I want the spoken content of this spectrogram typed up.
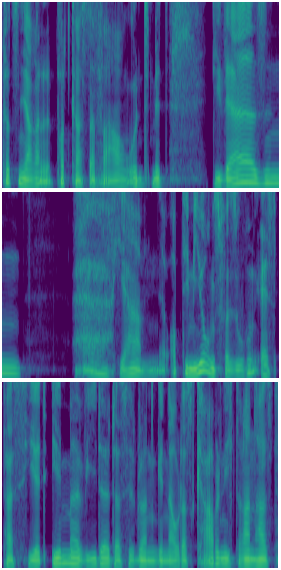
14 Jahre Podcast-Erfahrung und mit diversen ja, Optimierungsversuchen. Es passiert immer wieder, dass du dann genau das Kabel nicht dran hast.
